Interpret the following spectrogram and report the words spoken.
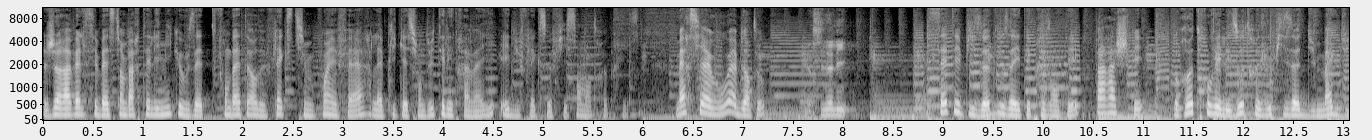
Je rappelle Sébastien Barthélémy que vous êtes fondateur de flexteam.fr, l'application du télétravail et du flex office en entreprise. Merci à vous, à bientôt. Merci Nali. Cet épisode vous a été présenté par HP. Retrouvez les autres épisodes du Mac du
